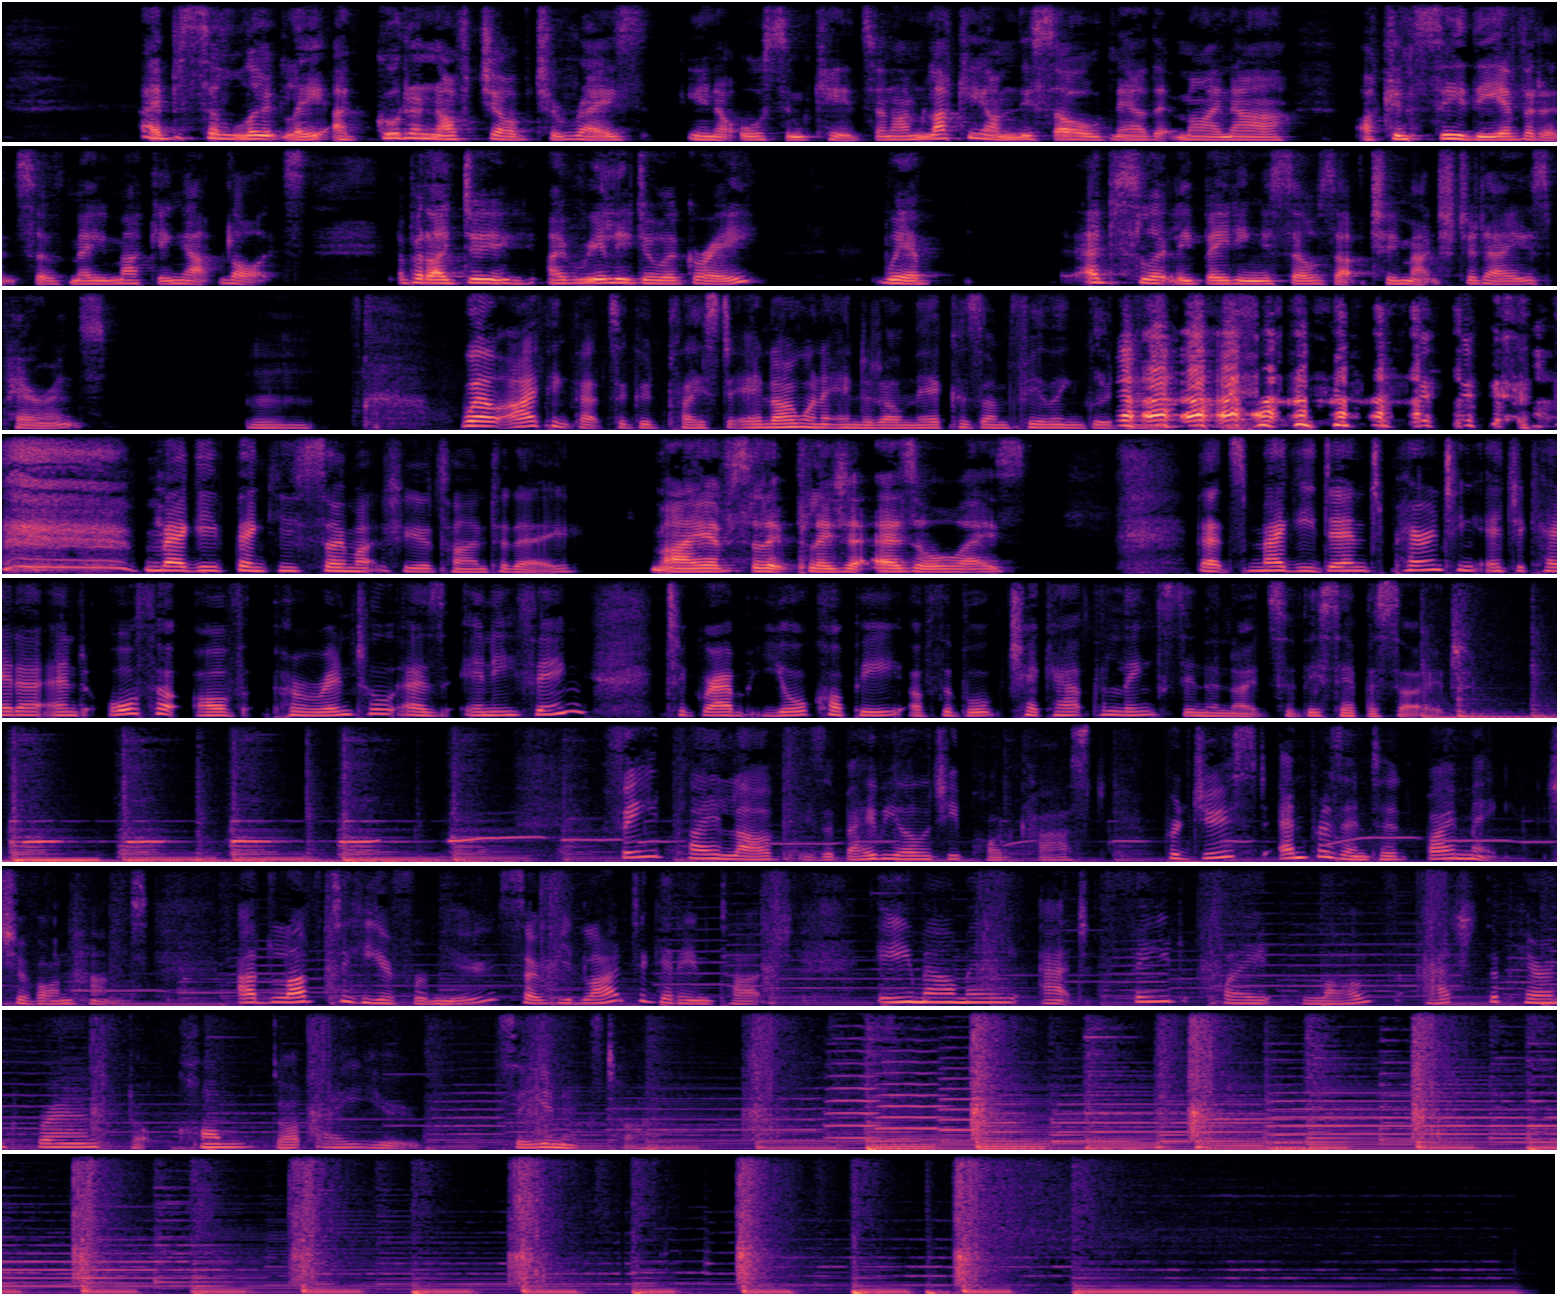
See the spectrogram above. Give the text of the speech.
absolutely a good enough job to raise, you know, awesome kids. And I'm lucky I'm this old now that mine are I can see the evidence of me mucking up lots. But I do, I really do agree. We're absolutely beating yourselves up too much today as parents. Mm. Well, I think that's a good place to end. I want to end it on there because I'm feeling good. Maggie, thank you so much for your time today. My absolute pleasure, as always. That's Maggie Dent, parenting educator and author of Parental as Anything. To grab your copy of the book, check out the links in the notes of this episode. Feed, Play, Love is a babyology podcast produced and presented by me, Siobhan Hunt. I'd love to hear from you, so if you'd like to get in touch, email me at feedplaylove at theparentbrand.com.au. See you next time.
